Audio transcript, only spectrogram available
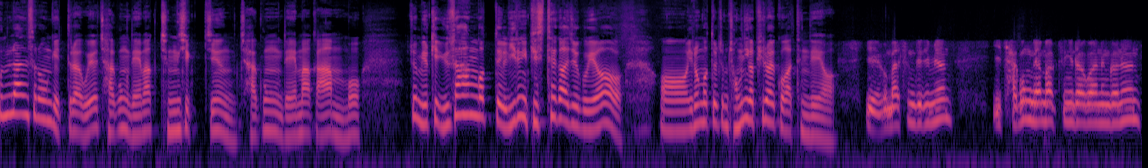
혼란스러운 게 있더라고요. 자궁 내막 증식증, 자궁 내막암, 뭐 좀 이렇게 유사한 것들 이름이 비슷해가지고요. 어, 이런 것들 좀 정리가 필요할 것 같은데요. 예, 그 말씀드리면 이 자궁내막증이라고 하는 거는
